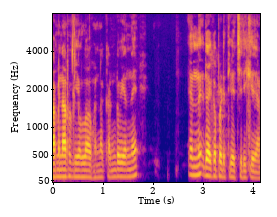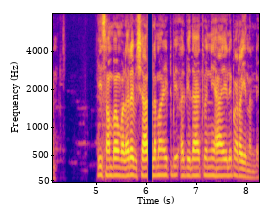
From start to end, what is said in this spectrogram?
ആമിന റലിയുള്ളവന കണ്ടു എന്ന് എന്ന് രേഖപ്പെടുത്തി വച്ചിരിക്കുകയാണ്. ഈ സംഭവം വളരെ വിശാലമായിട്ട് ബി- അൽ ബിദായത്ത് വന്യഹായയിൽ പറയുന്നുണ്ട്.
